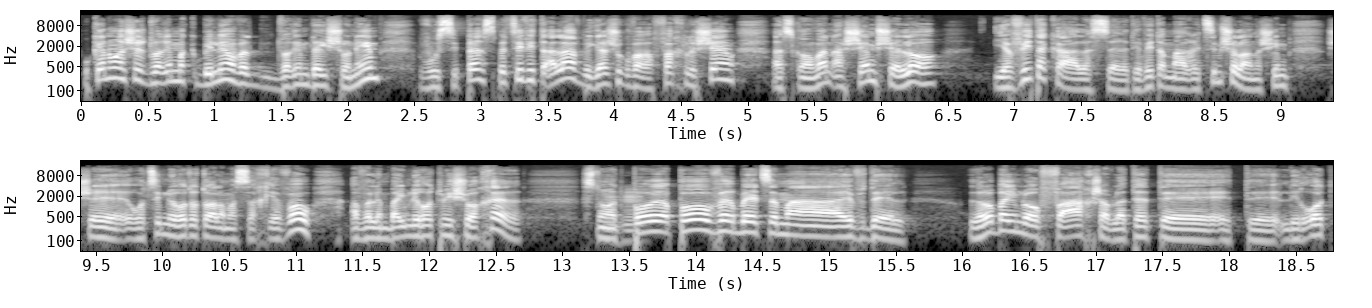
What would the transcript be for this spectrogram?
הוא כן אומר שיש דברים מקבילים, אבל דברים די שונים, והוא סיפר ספציפית עליו, בגלל שהוא כבר הפך לשם, אז כמובן השם שלו יביא את הקהל לסרט, יביא את המעריצים שלו, אנשים שרוצים לראות אותו על המסך יבואו, אבל הם באים לראות מישהו אחר. זאת אומרת, פה, פה עובר בעצם ההבדל. זה לא באים להופעה עכשיו לתת, אה, את, אה, לראות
